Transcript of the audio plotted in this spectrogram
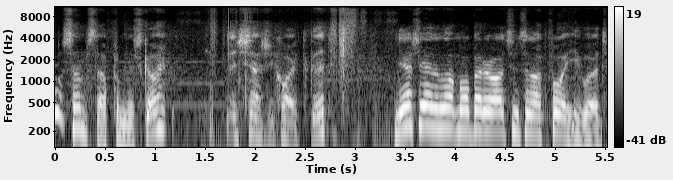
Bought some stuff from this guy. It's actually quite good. He actually had a lot more better items than I thought he would.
